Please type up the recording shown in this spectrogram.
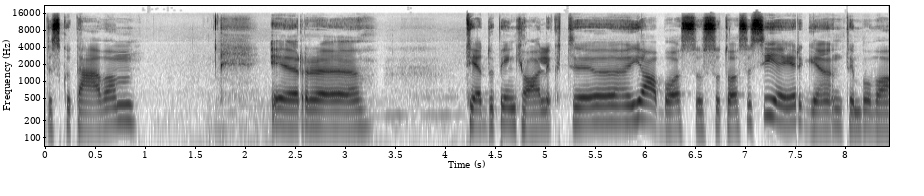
diskutavom. Ir tie 2.15 jo buvo su, su tuo susiję irgi. Tai buvo,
